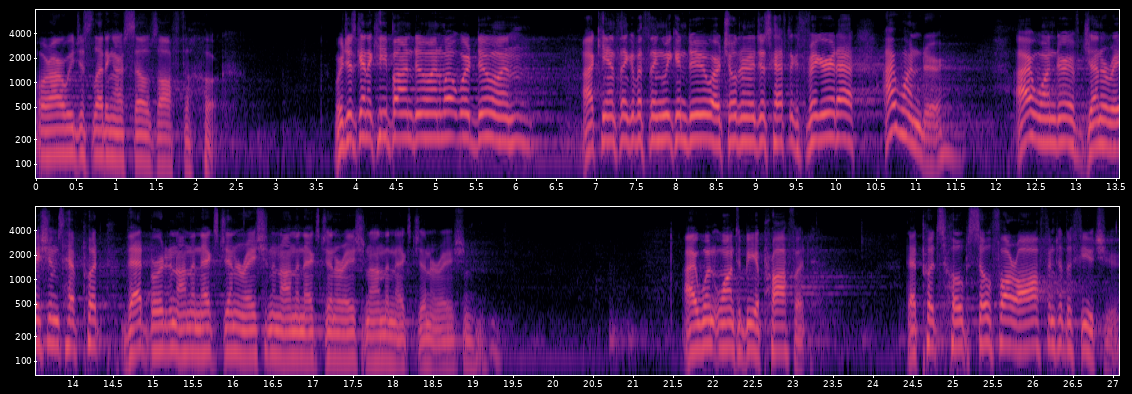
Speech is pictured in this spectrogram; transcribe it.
Or are we just letting ourselves off the hook? We're just going to keep on doing what we're doing. I can't think of a thing we can do. Our children just have to figure it out. I wonder, I wonder if generations have put that burden on the next generation and on the next generation, on the next generation. I wouldn't want to be a prophet that puts hope so far off into the future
